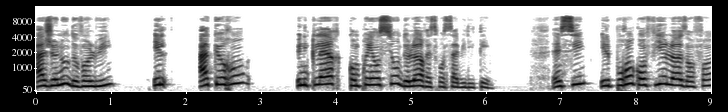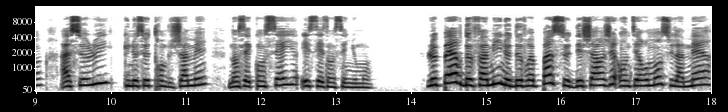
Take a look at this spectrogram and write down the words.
À genoux devant lui, ils acquerront une claire compréhension de leurs responsabilités. Ainsi, ils pourront confier leurs enfants à celui qui ne se trompe jamais dans ses conseils et ses enseignements. Le père de famille ne devrait pas se décharger entièrement sur la mère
